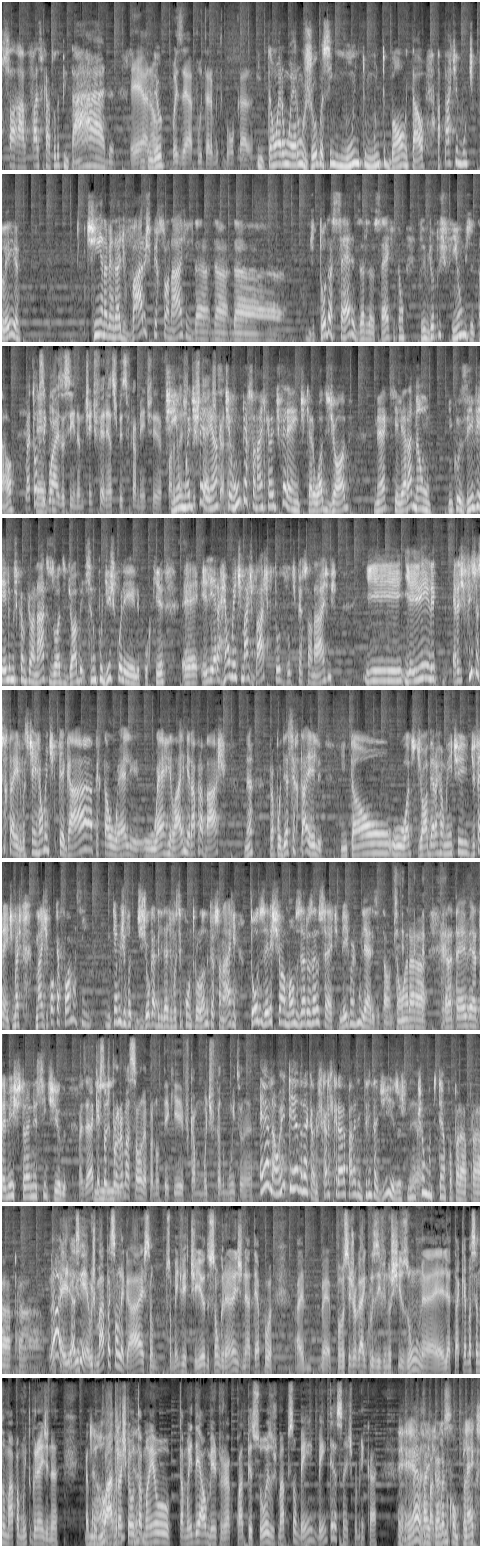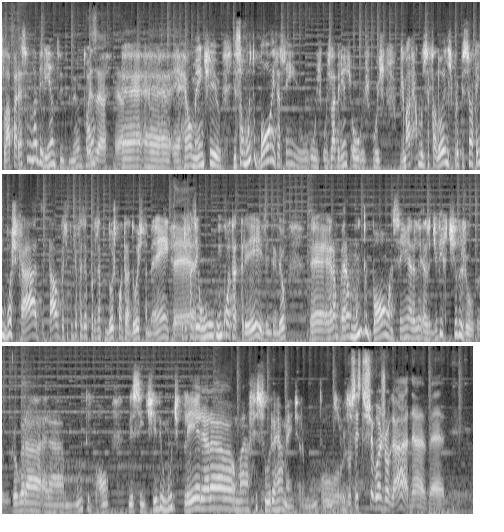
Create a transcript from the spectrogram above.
fase ficava toda pintada. É, Entendeu? não. Pois é, puta, era muito bom, cara. Então era um, era um jogo assim muito, muito bom e tal. A parte multiplayer tinha, na verdade, vários personagens da, da, da- de toda a série do 007, então, inclusive de outros filmes e tal. Mas todos É, que- iguais, assim, né? Não tinha diferença especificamente. Tinha uma do diferença, estética, né? tinha um personagem que era diferente, que era o Odd Job, né? Que ele era não. Inclusive, ele nos campeonatos, o Odd Job, você não podia escolher ele, porque é, ele era realmente mais baixo que todos os outros personagens. E, e aí ele era difícil acertar ele. Você tinha realmente que pegar, apertar o L, o R lá e mirar pra baixo, né? Pra poder acertar ele. Então o Odd Job era realmente diferente. Mas, mas de qualquer forma, assim, em termos de, de jogabilidade, você controlando o personagem, todos eles tinham a mão do 007, mesmo as mulheres e tal. Então era, era, até, era até meio estranho nesse sentido. Mas é questão de E- programação, né? Pra não ter que ficar modificando muito, né? É, não, eu entendo, né, cara? Os caras criaram a parada em 30 dias, não É. tinham muito tempo pra. pra, pra Não, pra é, assim, os mapas são legais, são, são bem divertidos, são grandes, né? Até por, é, é, por você jogar, inclusive, no X1, né? Ele até acaba sendo um mapa muito grande, né? É, com Não, quatro, com acho que é o tamanho, tamanho ideal mesmo pra jogar com quatro pessoas. Os mapas são bem, bem interessantes pra brincar. É, vai, bagunça. joga no complexo lá, parece um labirinto, entendeu? Então, pois é, é. É, é, é realmente. E são muito bons, assim, os, os labirintos, os, os, os mapas, como você falou, eles propiciam até emboscadas e tal. Você podia fazer, por exemplo, dois contra dois também. É. Podia fazer um, um contra três, entendeu? É, era, era muito bom, assim, era, era divertido o jogo. O jogo era, era muito bom nesse sentido, e o multiplayer era uma fissura, realmente. Era muito, muito O, divertido. não sei se tu chegou a jogar, né? é,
